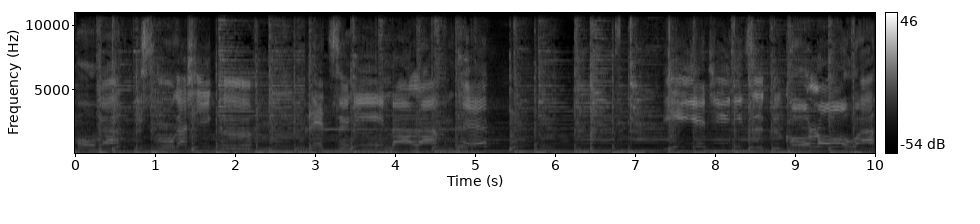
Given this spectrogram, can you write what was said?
もが忙しく列に並んで家路に着く頃は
